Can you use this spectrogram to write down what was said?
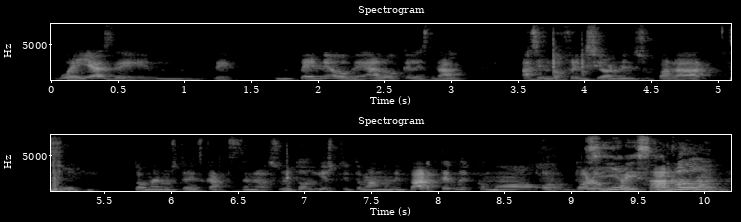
huellas de, un- de un pene o de algo que le está haciendo fricción en su paladar. Sí, Tomen ustedes cartas en el asunto, yo estoy tomando mi parte, güey, como odontólogo. sí avisarlo. ¿no?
